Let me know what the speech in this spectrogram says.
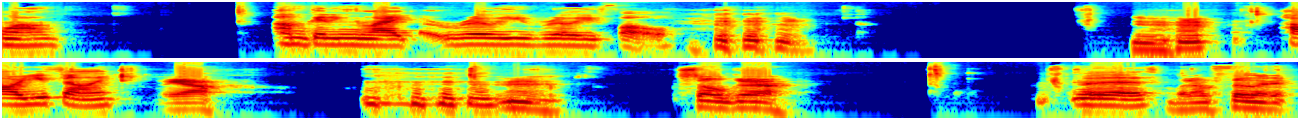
Wow. I'm getting like really, really full. mm-hmm. How are you feeling? Yeah. Mm. So good. it is. But I'm feeling it.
